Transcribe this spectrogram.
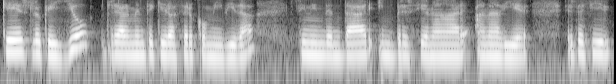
¿qué es lo que yo realmente quiero hacer con mi vida sin intentar impresionar a nadie? Es decir,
